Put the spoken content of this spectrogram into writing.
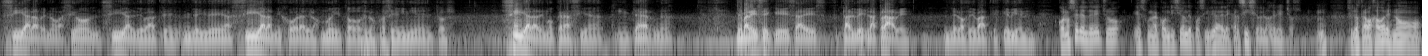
sí a la renovación, sí al debate de ideas, sí a la mejora de los métodos, de los procedimientos, sí a la democracia interna. Me parece que esa es tal vez la clave de los debates que vienen. Conocer el derecho es una condición de posibilidad del ejercicio de los derechos. Si los trabajadores no,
